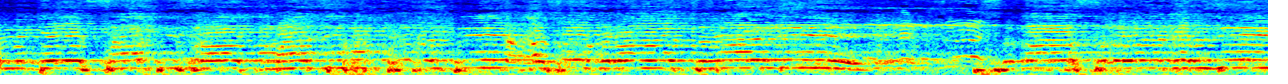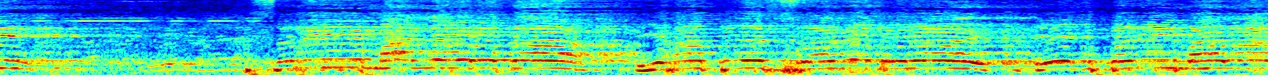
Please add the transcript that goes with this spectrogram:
उनके साथ ही साथ माजी मुख्यमंत्री अशोक राव चौहान जी सदा सरवणकर जी सभी मान्यवरों का यहाँ पे स्वागत हो रहा है। एक बड़ी माला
